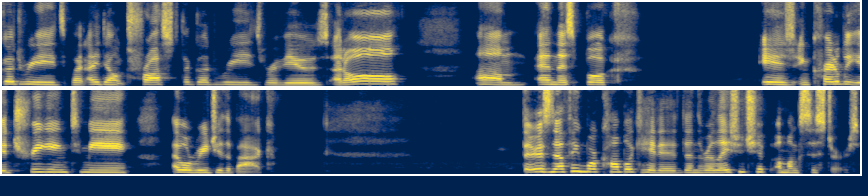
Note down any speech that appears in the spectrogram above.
Goodreads, but I don't trust the Goodreads reviews at all. Um, and this book is incredibly intriguing to me. I will read you the back. There is nothing more complicated than the relationship among sisters,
